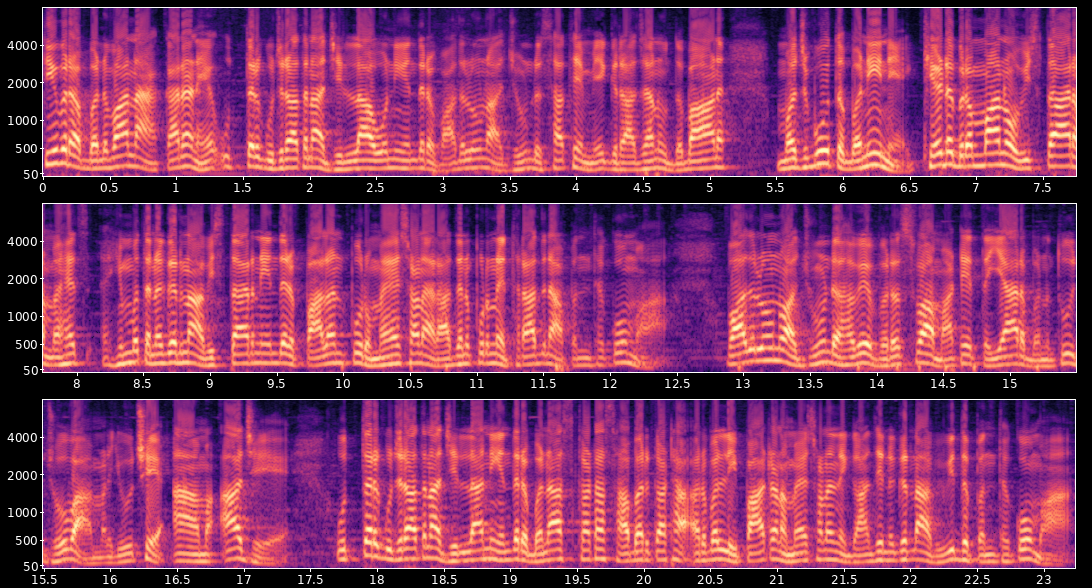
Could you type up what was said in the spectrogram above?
તીવ્ર બનવાના કારણે ઉત્તર ગુજરાતના જિલ્લાઓની અંદર વાદળોના ઝુંડ સાથે મેઘરાજાનું દબાણ મજબૂત બનીને ખેડ બ્રહ્માનો વિસ્તાર, મહેશ હિંમતનગરના વિસ્તારની અંદર પાલનપુર, મહેસાણા, રાધનપુર અને થરાદના પંથકોમાં વાદળોનો આ ઝુંડ હવે વરસવા માટે તૈયાર બનતું જોવા મળ્યું છે. આમ આજે ઉત્તર ગુજરાતના જિલ્લાની અંદર બનાસકાંઠા, સાબરકાંઠા, અરવલ્લી, પાટણ, મહેસાણા અને ગાંધીનગરના વિવિધ પંથકોમાં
